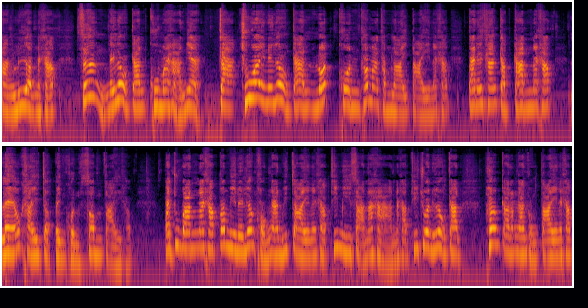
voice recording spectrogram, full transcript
ทางเลือกนะครับ ซึ่งในเรื่องของการคุมอาหารเนี่ยจะช่วยในเรื่องของการลดคนเข้ามาทำลายไตนะครับ แต่ในทางกลับกันนะครับ แล้วใครจะเป็นคนซ่อมไตครับ ปัจจุบันนะครับก็มีในเรื่องของงานวิจัยนะครับที่มีสารอาหารนะครับที่ช่วยในเรื่องของการเพิ่มการทำงานของไตนะครับ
